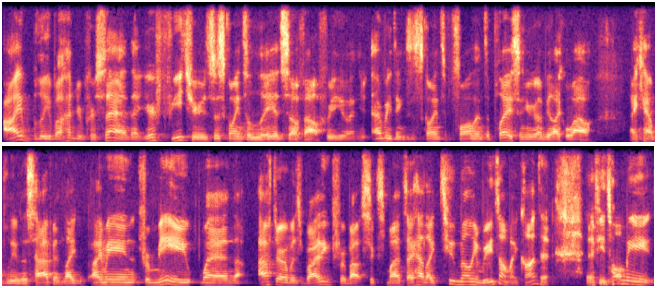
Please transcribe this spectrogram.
I believe 100% that your future is just going to lay itself out for you and everything's just going to fall into place. And you're going to be like, wow, I can't believe this happened. Like, I mean, for me, when after I was writing for about six months, I had like two million reads on my content. And if you told me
